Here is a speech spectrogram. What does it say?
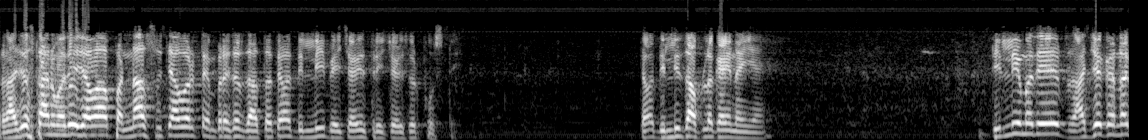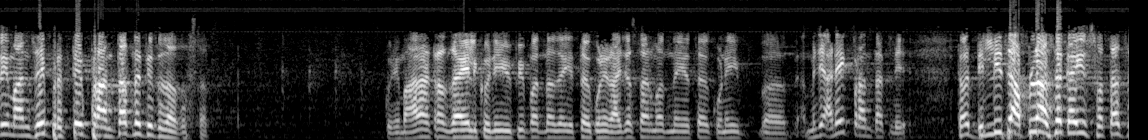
राजस्थानमध्ये जेव्हा पन्नास सुच्यावर टेम्परेचर जातं तेव्हा दिल्ली बेचाळीस त्रेचाळीस वर पोचते. तेव्हा दिल्लीचं आपलं काही नाही आहे. दिल्लीमध्ये राज्य करणारी माणसंही प्रत्येक प्रांतातनं तिथं जात असतात. कोणी महाराष्ट्रात जाईल कोणी युपी मधनं येतं कोणी राजस्थानमधनं येतं कोणी म्हणजे अनेक प्रांतातले. तेव्हा दिल्लीचं आपलं असं काही स्वतःच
